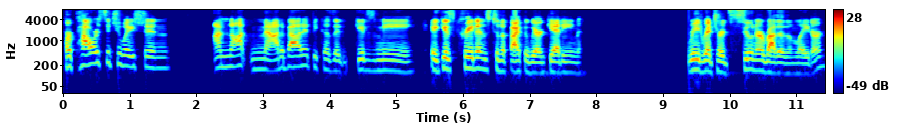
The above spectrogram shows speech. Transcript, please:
Her power situation, I'm not mad about it because it gives me it gives credence to the fact that we are getting Reed Richards sooner rather than later.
